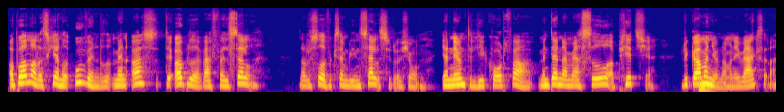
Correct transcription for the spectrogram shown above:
Og både når der sker noget uventet, men også, det oplevede jeg i hvert fald selv, når du sidder for eksempel i en salgssituation. Jeg nævnte det lige kort før, men den der med at sidde og pitche, det gør man Mm. jo, når man er iværksætter.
